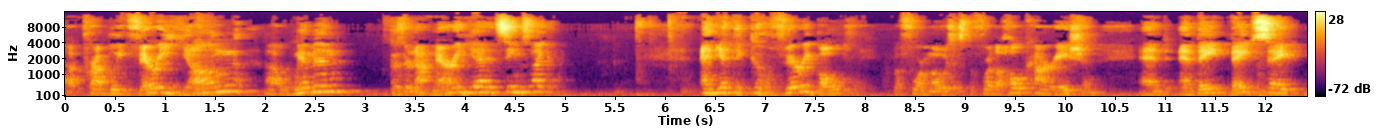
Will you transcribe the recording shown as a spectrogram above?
uh, probably very young uh, women, because they're not married yet, it seems like. And yet they go very boldly before Moses, before the whole congregation, and, and they, they say,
